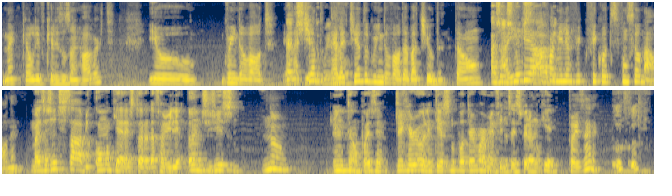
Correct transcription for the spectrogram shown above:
né? Que é o livro que eles usam em Hogwarts. E o Grindelwald. É Ela é, tia tia do do, Grindelwald. ela é tia do Grindelwald da Batilda. Então, A gente aí não que a sabe. família fi- ficou disfuncional, né? Mas a gente sabe como que era a história da família antes disso? Não. Então, pois é. J.K. Rowling, texto no Pottermore, minha filha, tá esperando o quê? Pois é.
